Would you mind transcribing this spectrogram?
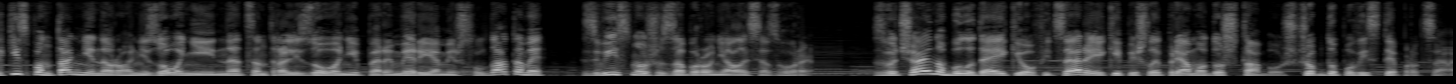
Такі спонтанні, неорганізовані і нецентралізовані перемир'я між солдатами, звісно ж, заборонялися згори. Звичайно, були деякі офіцери, які пішли прямо до штабу, щоб доповісти про це,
